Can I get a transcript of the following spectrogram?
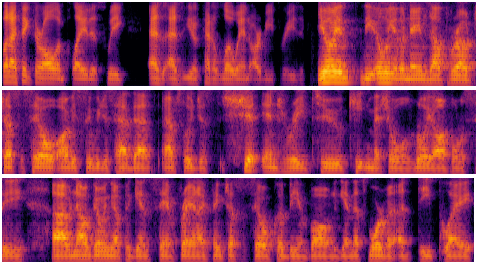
but I think they're all in play this week as as you know, kind of low end RB threes. The only the only other names I'll throw out, Justice Hill. Obviously, we just had that absolute just shit injury to Keaton Mitchell. really awful to see. Uh, now going up against San Fran, I think Justice Hill could be involved again. That's more of a, a deep play.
